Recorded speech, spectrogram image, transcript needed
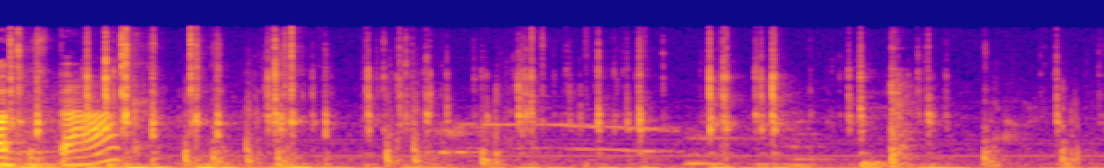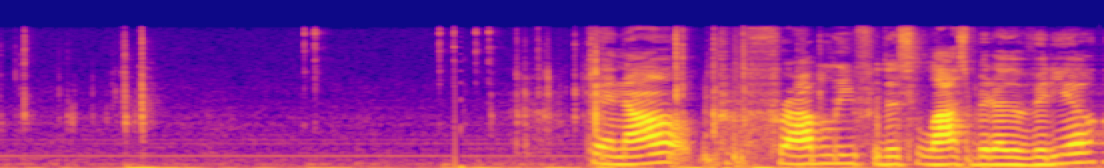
Oh, he's back. Okay, now probably for this last bit of the video,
